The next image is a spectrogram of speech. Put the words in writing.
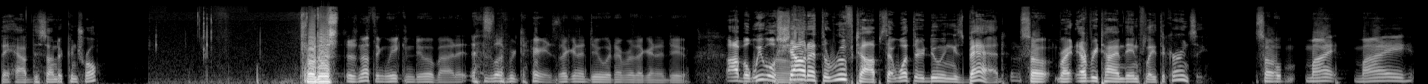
they have this under control? Well, there's there's nothing we can do about it as libertarians. They're going to do whatever they're going to do. Ah, but we will shout at the rooftops that what they're doing is bad, So right? Every time they inflate the currency. so my my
